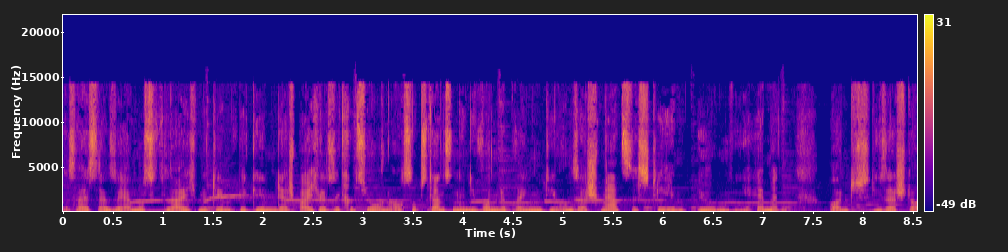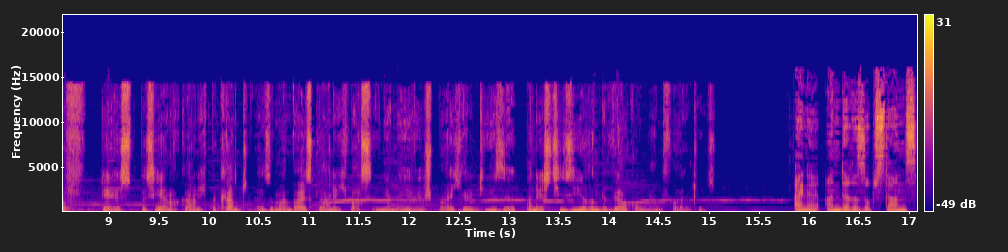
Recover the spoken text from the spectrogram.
Das heißt also, er muss gleich mit dem Beginn der Speichelsekretion auch Substanzen in die Wunde bringen, die unser Schmerzsystem irgendwie hemmen. Und dieser Stoff, der ist bisher noch gar nicht bekannt. Also man weiß gar nicht, was in dem Egelspeichel diese anästhesierende Wirkung entfaltet. Eine andere Substanz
